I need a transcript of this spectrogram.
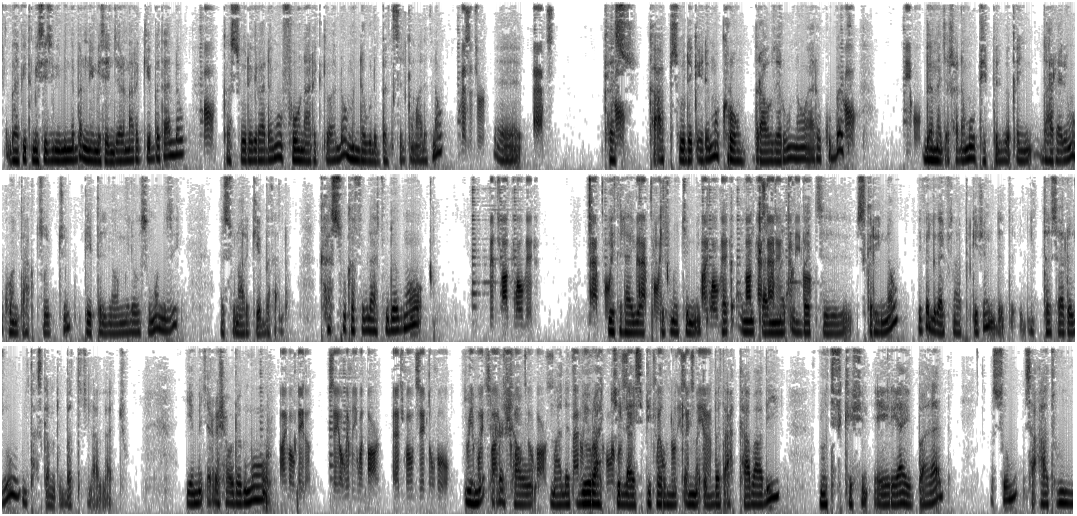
በፊት message የሚል ነበር። እኔ ሜሴንጀርን አድርጌበታለሁ። Phone. ከሱ ወደ ግራ ደግሞ phone አድርጌዋለሁ። የምንደውልበት ስልክ ማለት ነው። ከ apps ወደ ቀኝ ደግሞ Chrome browser ኡን ነው ያደረኩበት።. በመጨረሻ ደግሞ people በቀኝ ዳር ላይ ደግሞ contact ኦችን people ነው የሚለው ስሙን እዚህ እሱን አድርጌበታለሁ። ከሱ ከፍ ብላችሁ ደግሞ የተለያዩ. application ኦች የሚቀ- የሚቀመጡበት screen ነው። የፈለጋችሁትን application ልትሰርዙ ልታስቀምጡበት ትችላላችሁ። የመጨረሻው ደግሞ የመጨረሻው. ማለት ጆሯችን ላይ 4%. speaker ኡ 12:36 p.m. የሚቀመጥበት አካባቢ notification area ይባላል። እሱም ሰዓቱን፣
